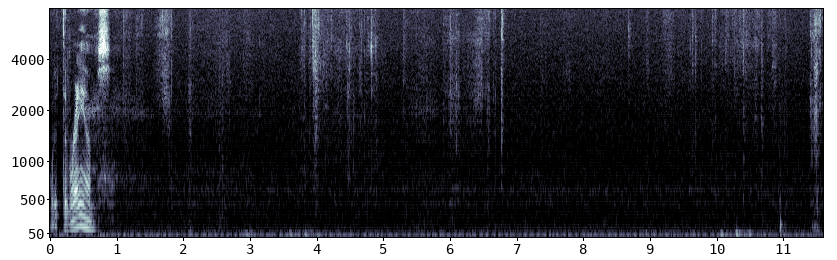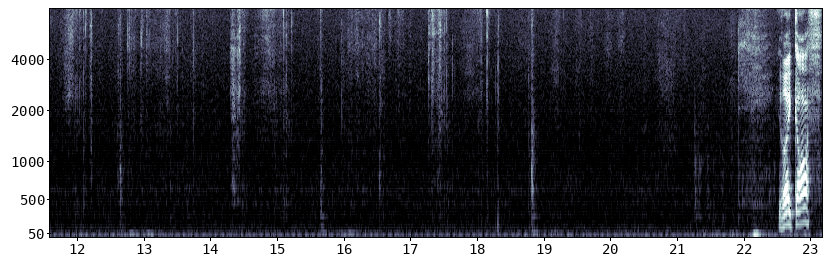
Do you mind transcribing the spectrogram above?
with the Rams. You like golf?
